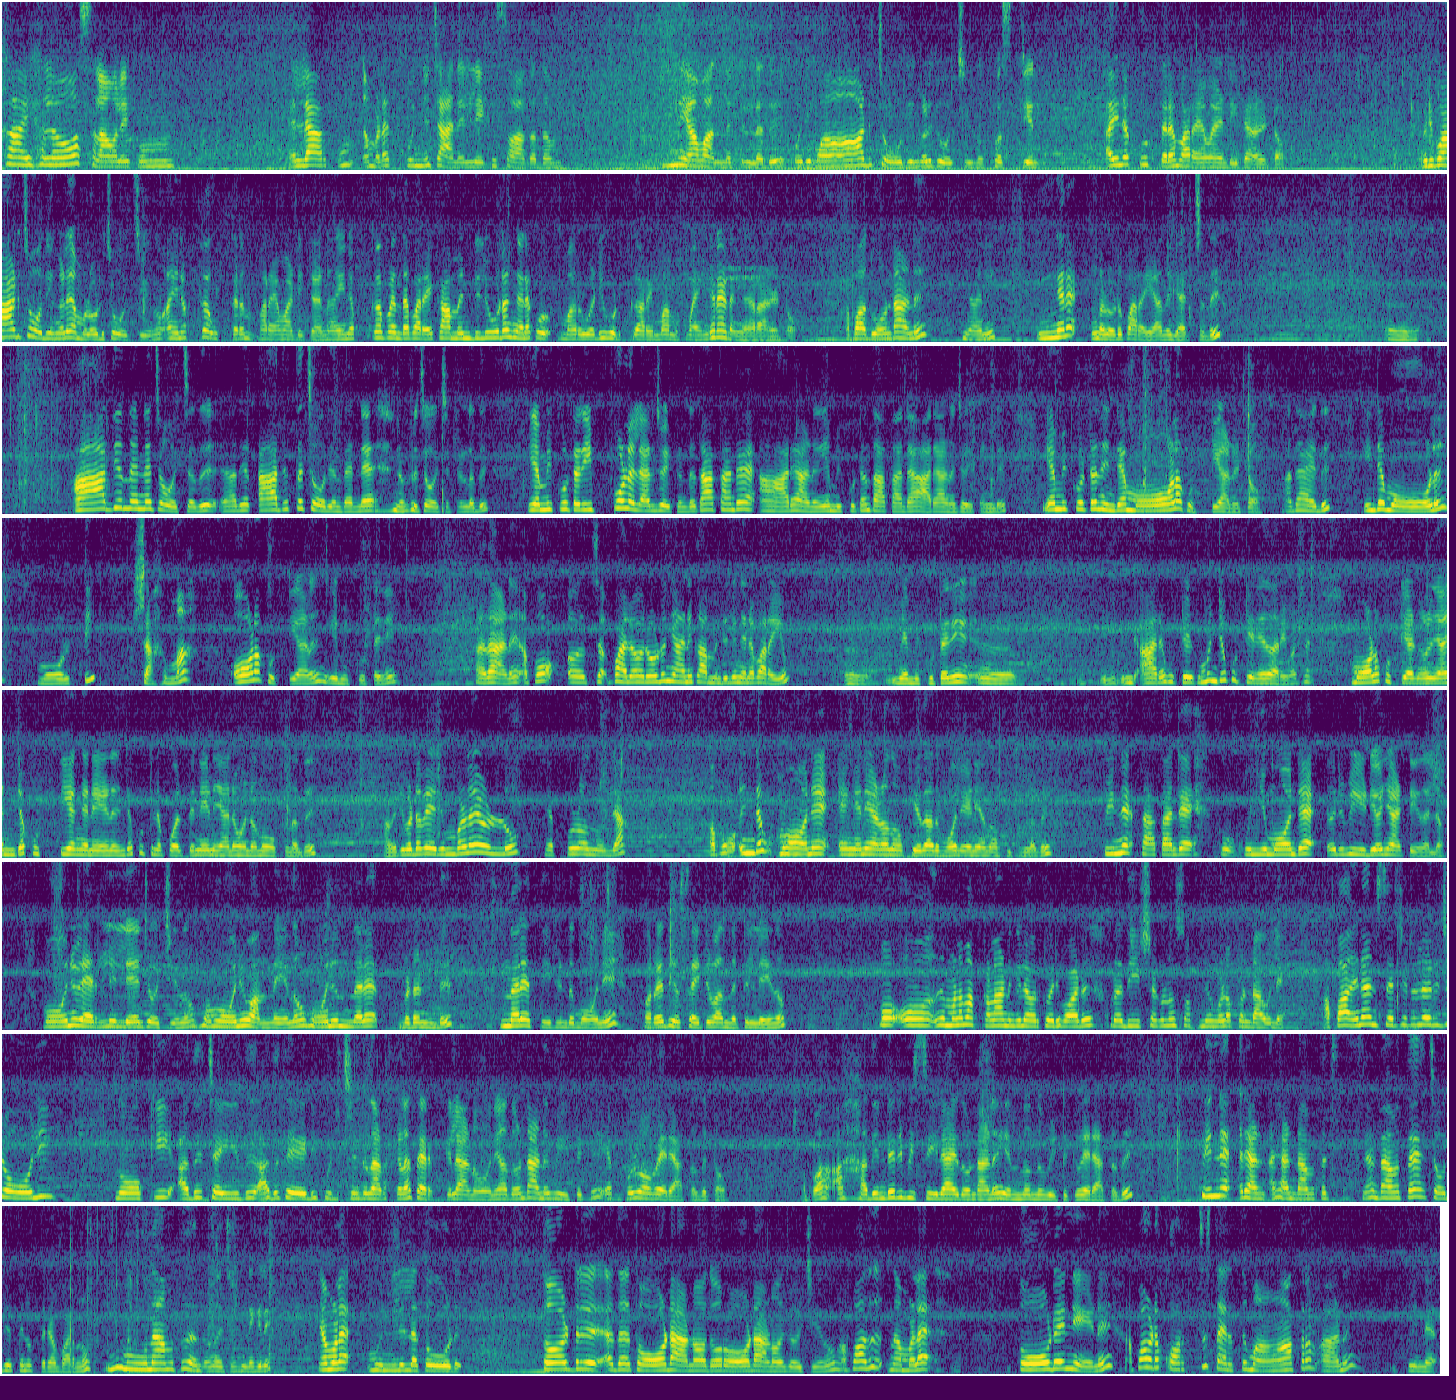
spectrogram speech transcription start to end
Hi hello അസ്സാം വലൈക്കും എല്ലാവർക്കും നമ്മുടെ കുഞ്ഞു ചാനലിലേക്ക് സ്വാഗതം. ഇന്ന് ഞാൻ വന്നിട്ടുള്ളത് ഒരുപാട് ചോദ്യങ്ങൾ ചോദിച്ചിരുന്നു ക്വസ്റ്റ്യൻ അതിനൊക്കെ ഉത്തരം പറയാൻ വേണ്ടിയിട്ടാണ് കേട്ടോ ഒരുപാട് ചോദ്യങ്ങൾ നമ്മളോട് ചോദിച്ചിരുന്നു അതിനൊക്കെ ഉത്തരം പറയാൻ വേണ്ടിയിട്ടാണ്. അതിനൊക്കെ ഇപ്പോൾ എന്താ പറയുക കമന്റിലൂടെ ഇങ്ങനെ മറുപടി കൊടുക്കുക പറയുമ്പോൾ നമുക്ക് ഭയങ്കര ഇടങ്ങേറാണ് കേട്ടോ അപ്പോൾ അതുകൊണ്ടാണ് ഞാൻ ഇങ്ങനെ നിങ്ങളോട് പറയാമെന്ന് വിചാരിച്ചത്. ആദ്യം തന്നെ ചോദിച്ചത് ആദ്യ ആദ്യത്തെ ചോദ്യം തന്നെ എന്നോട് ചോദിച്ചിട്ടുള്ളത് യമ്മിക്കുട്ടൻ ഇപ്പോൾ എല്ലാവരും ചോദിക്കുന്നുണ്ട് താത്താന്റെ ആരാണ്? യമ്മിക്കുട്ടൻ താത്താന്റെ ആരാണ്? ചോദിക്കുന്നുണ്ട്. യമ്മിക്കുട്ടൻ എന്റെ മോളെ കുട്ടിയാണ് കേട്ടോ. അതായത് എന്റെ മോൾ മോൾട്ടി ഷഹ്മ ഓളെ കുട്ടിയാണ് യമ്മിക്കുട്ടന്. അതാണ്. അപ്പോൾ പലരോടും ഞാൻ കമന്റിൽ ഇങ്ങനെ പറയും യമ്മിക്കുട്ടന് ആരെ കുട്ടി വയ്ക്കുമ്പോൾ എന്റെ കുട്ടീനെ പറയും. പക്ഷെ മോളെ കുട്ടിയാണ്. ഞാൻ എന്റെ കുട്ടി എങ്ങനെയാണ്? എന്റെ കുട്ടീനെ പോലെ തന്നെയാണ് ഞാൻ ഓനെ നോക്കുന്നത്. അവരിവിടെ വരുമ്പോഴേ ഉള്ളൂ. എപ്പോഴൊന്നുമില്ല അപ്പോൾ എന്റെ മോനെ എങ്ങനെയാണോ നോക്കിയത് അതുപോലെയാണ് ഞാൻ നോക്കിയിട്ടുള്ളത്. പിന്നെ താത്താന്റെ കുഞ്ഞുമോന്റെ ഒരു വീഡിയോ ഞാൻ ഇട്ടിരുന്നല്ലോ. മോന് വരലില്ലേ എന്ന് ചോദിച്ചിരുന്നു. അപ്പോൾ മോന് വന്നേന്നു. മോന് ഇന്നലെ ഇവിടെ ഉണ്ട്. ഇന്നലെ എത്തിയിട്ടുണ്ട് മോന്. കുറേ ദിവസമായിട്ട് വന്നിട്ടില്ലേന്നു. ഇപ്പോൾ നമ്മളെ മക്കളാണെങ്കിൽ അവർക്ക് ഒരുപാട് പ്രതീക്ഷകളും സ്വപ്നങ്ങളും ഒക്കെ ഉണ്ടാവില്ലേ? അപ്പോൾ അതിനനുസരിച്ചിട്ടുള്ള ഒരു ജോലി നോക്കി അത് ചെയ്ത് അത് തേടി പിടിച്ചിട്ട് നടക്കണ തിരക്കിലാണ് ഓന്? അതുകൊണ്ടാണ് വീട്ടിലേക്ക് എപ്പോഴും അവൻ വരാത്തത് കേട്ടോ അപ്പോൾ അതിന്റെ ഒരു ബിസിയിലായതുകൊണ്ടാണ് എന്നൊന്നും വീട്ടിലേക്ക് വരാത്തത്. പിന്നെ രണ്ടാമത്തെ രണ്ടാമത്തെ ചോദ്യത്തിന് ഉത്തരം പറഞ്ഞു. ഈ മൂന്നാമത്തത് എന്താണെന്ന് വെച്ചിട്ടുണ്ടെങ്കിൽ നമ്മളെ മുന്നിലുള്ള തോട്. തോട്ടിൽ അത് തോടാണോ അതോ റോഡാണോ ചോദിച്ചിരുന്നു. അപ്പോൾ അത് നമ്മളെ തോട് തന്നെയാണ് അപ്പോൾ അവിടെ കുറച്ച് സ്ഥലത്ത് മാത്രം ആണ് പിന്നെ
